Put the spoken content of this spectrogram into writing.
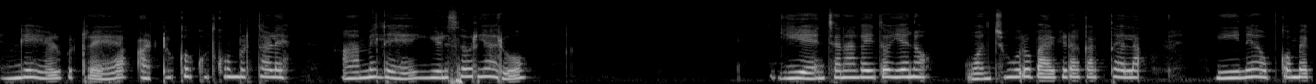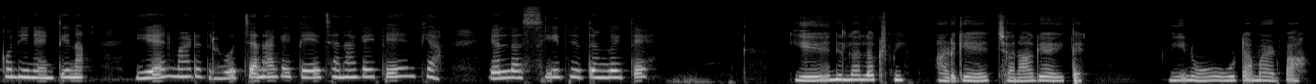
ಹಿಂಗೆ ಹೇಳ್ಬಿಟ್ರೆ ಅಟ್ಟಕ್ಕೆ ಕೂತ್ಕೊಂಡ್ಬಿಡ್ತಾಳೆ. ಆಮೇಲೆ ಇಳಿಸೋರು ಯಾರು? ಏನು ಚೆನ್ನಾಗೈತೋ ಏನೋ. ಒಂಚೂರು ಬಾಯ್ಗಿಡೋಕ್ಕಾಗ್ತಾ ಇಲ್ಲ. ನೀನೇ ಒಪ್ಕೊಬೇಕು ನೀನು ಹೆಂಡ್ತಿನ. ಏನು ಮಾಡಿದ್ರು? ಚೆನ್ನಾಗೈತೆ ಚೆನ್ನಾಗೈತೆ ಅಂತ್ಯ? ಎಲ್ಲ ಸೀದಿದ್ದಂಗೈತೆ. ಏನಿಲ್ಲ ಲಕ್ಷ್ಮಿ ಅಡುಗೆ ಚೆನ್ನಾಗೇ ಐತೆ. ನೀನು ಊಟ ಮಾಡ್ಬಾ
